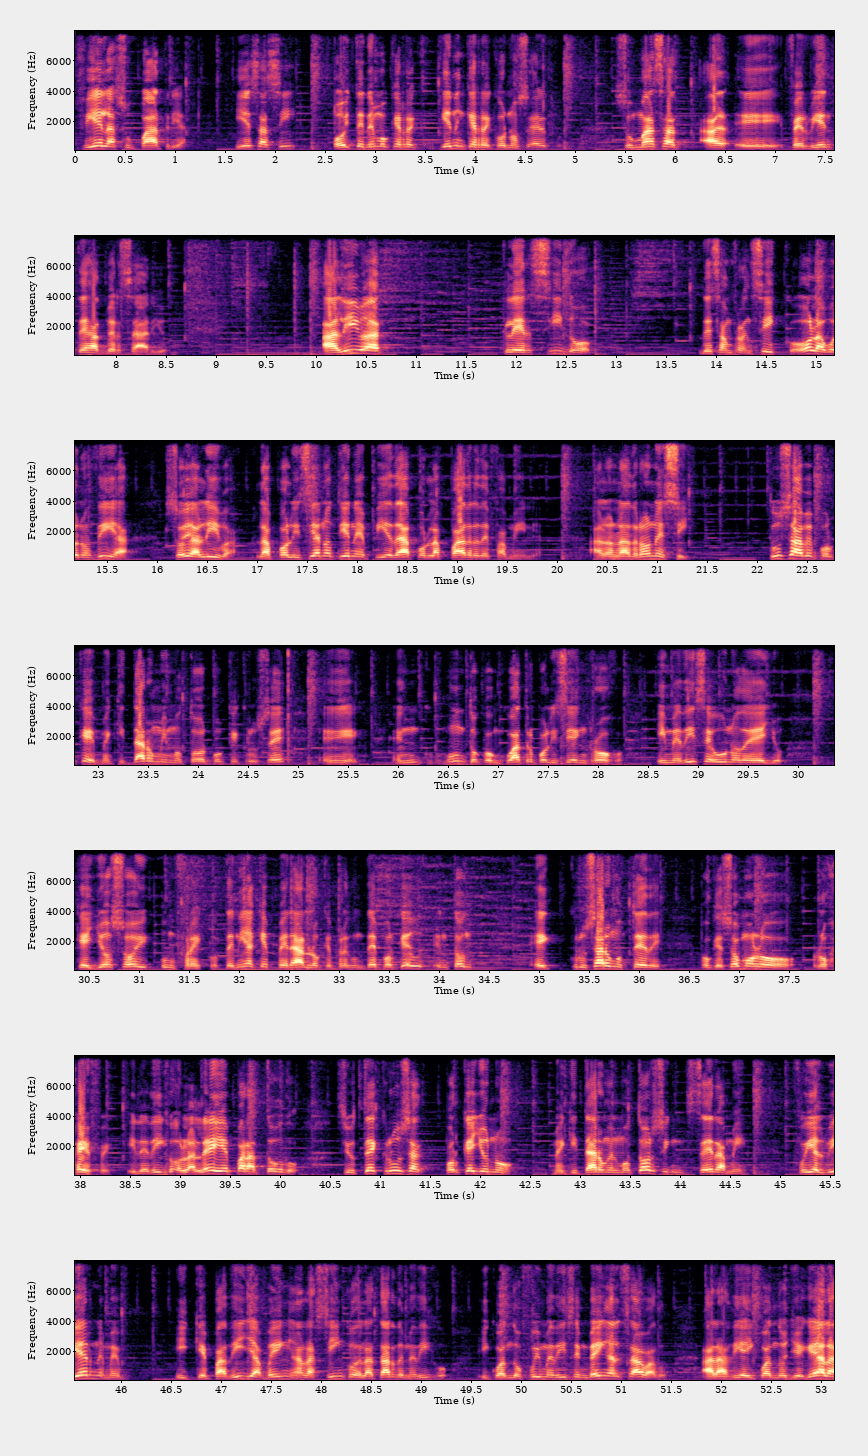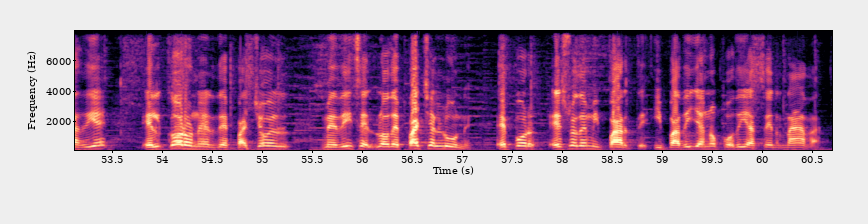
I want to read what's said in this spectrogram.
fiel a su patria y es así hoy tienen que reconocer sus más eh, fervientes adversarios. Aliva Clercino de San Francisco. Hola, buenos días. Soy Aliva. La policía no tiene piedad por la padre de familia. A los ladrones sí. ¿Tú sabes por qué? Me quitaron mi motor porque crucé eh, junto con cuatro policías en rojo y me dice uno de ellos, que yo soy un fresco. Tenía que esperar lo que pregunté, ¿por qué entonces eh, cruzaron ustedes? Porque somos los jefes. Y le digo, la ley es para todos. Si usted cruza, ¿por qué yo no? Me quitaron el motor sin ser a mí. Fui el viernes y que Padilla ven a las 5 de la tarde, me dijo, y cuando fui me dicen, ven al sábado a las 10. Y cuando llegué a las 10, el coronel despachó, el, me dice, lo despacha el lunes es por eso es de mi parte y Padilla no podía hacer nada.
